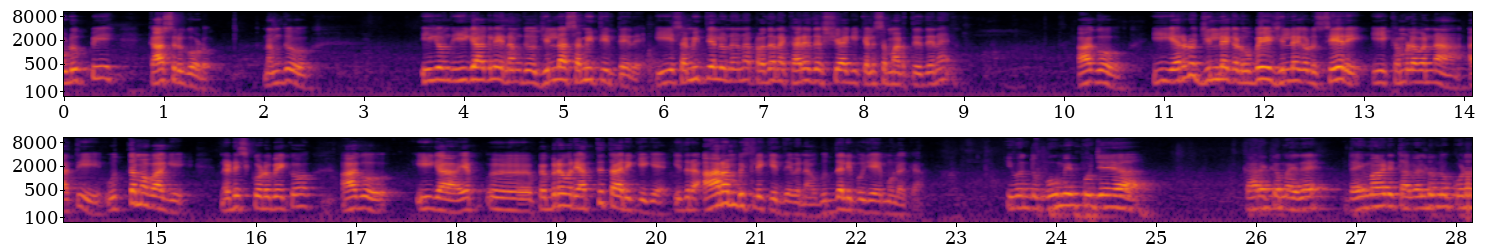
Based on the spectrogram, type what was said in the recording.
ಉಡುಪಿ, ಕಾಸರಗೋಡು. ನಮ್ಮದು ಈಗ ಒಂದು, ಈಗಾಗಲೇ ನಮ್ಮದು ಜಿಲ್ಲಾ ಸಮಿತಿ ಅಂತ ಇದೆ. ಈ ಸಮಿತಿಯಲ್ಲೂ ನನ್ನ ಪ್ರಧಾನ ಕಾರ್ಯದರ್ಶಿಯಾಗಿ ಕೆಲಸ ಮಾಡ್ತಿದ್ದೇನೆ. ಹಾಗೂ ಈ ಎರಡು ಜಿಲ್ಲೆಗಳು, ಉಭಯ ಜಿಲ್ಲೆಗಳು ಸೇರಿ ಈ ಕಂಬಳವನ್ನು ಅತಿ ಉತ್ತಮವಾಗಿ ನಡೆಸಿಕೊಡಬೇಕು. ಹಾಗೂ ಈಗ ಎಪ್ ಫೆಬ್ರವರಿ ಹತ್ತು ತಾರೀಕಿಗೆ ಇದರ ಆರಂಭಿಸಲಿಕ್ಕಿದ್ದೇವೆ ನಾವು ಗುದ್ದಲಿ ಪೂಜೆಯ ಮೂಲಕ. ಈ ಒಂದು ಭೂಮಿ ಪೂಜೆಯ ಕಾರ್ಯಕ್ರಮ ಇದೆ. ದಯಮಾಡಿ ತಾವೆಲ್ಲರೂ ಕೂಡ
